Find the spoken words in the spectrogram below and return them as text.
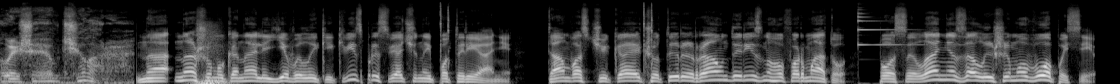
лише вчора. На нашому каналі є великий квіз, присвячений Потеріані. Там вас чекає чотири раунди різного формату. Посилання залишимо в описі.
